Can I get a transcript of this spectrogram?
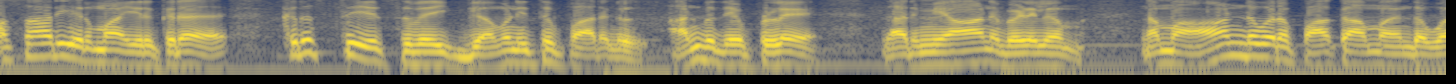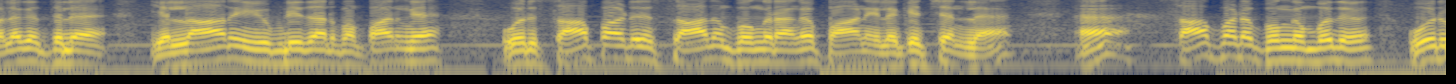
ஆசாரியருமாய் இருக்கிற கிறிஸ்து இயேசுவை கவனித்து பாருங்கள். அன்பு தேவப்பிள்ளை இந்த அருமையான வேளையிலும் நம்ம ஆண்டவரை பார்க்காம இந்த உலகத்தில் எல்லாரும் இப்படி தான் இருப்போம். பாருங்க ஒரு சாப்பாடு சாதம் பொங்குறாங்க பானையில் கிச்சனில் சாப்பாடை பொங்கும்போது ஒரு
